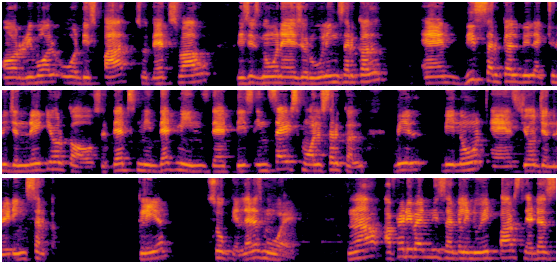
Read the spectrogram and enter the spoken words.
or revolve over this path. So that's how this is known as a rolling circle. And this circle will actually generate your curve. So that's mean that means that this inside smaller circle will be known as your generating circle. Clear? So okay, let us move ahead. Now, after dividing this circle into eight parts, let us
